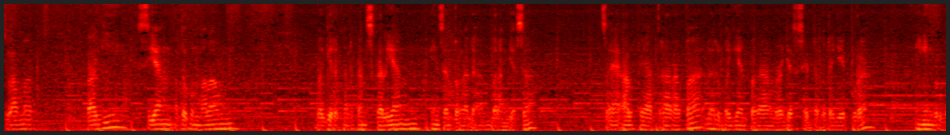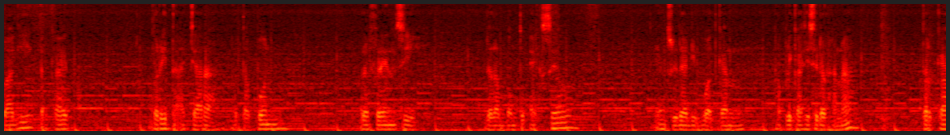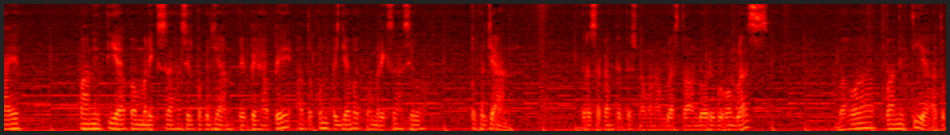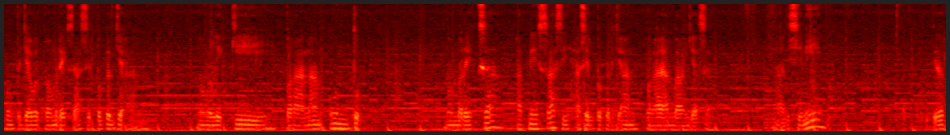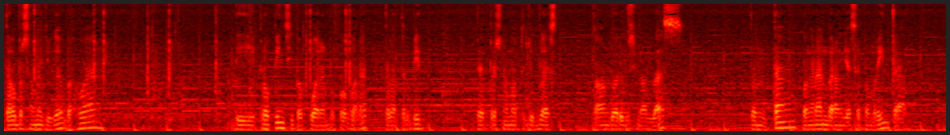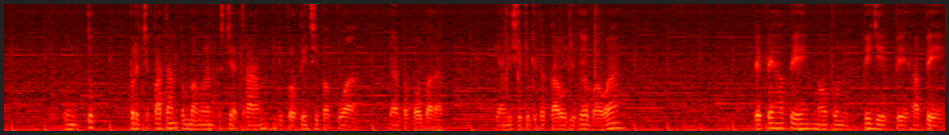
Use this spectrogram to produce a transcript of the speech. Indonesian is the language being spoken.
Selamat pagi, siang, ataupun malam bagi rekan-rekan sekalian insan pengadaan barang jasa. Saya Alfeatra Rapa dari bagian pengadaan barang jasa Sedda Kota Jayapura ingin berbagi terkait berita acara ataupun referensi dalam bentuk Excel yang sudah dibuatkan aplikasi sederhana terkait panitia pemeriksa hasil pekerjaan PPHP ataupun pejabat pemeriksa hasil pekerjaan berdasarkan PPS nomor 16 tahun 2018 bahwa panitia ataupun pejabat pemeriksa hasil pekerjaan memiliki peranan untuk memeriksa administrasi hasil pekerjaan pengadaan barang jasa. Nah, di sini kita tahu bersama juga bahwa di Provinsi Papua dan Papua Barat telah terbit Perpres nomor 17 tahun 2019 tentang pengenalan barang jasa pemerintah untuk percepatan pembangunan kesejahteraan di Provinsi Papua dan Papua Barat. Yang di situ kita tahu juga bahwa PPHP maupun PJPHP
